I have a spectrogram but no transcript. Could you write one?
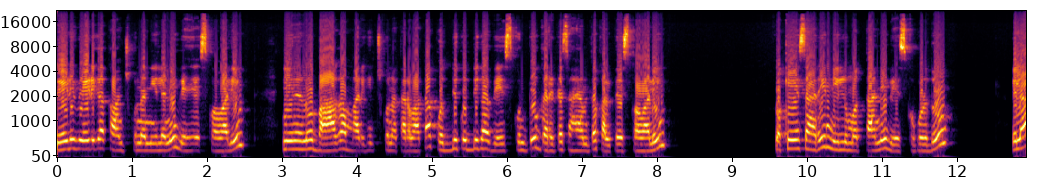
వేడి వేడిగా కాంచుకున్న నీళ్ళని వేసేసుకోవాలి నీళ్ళను బాగా మరిగించుకున్న తర్వాత కొద్ది కొద్దిగా వేసుకుంటూ గరిటె సహాయంతో కలిపేసుకోవాలి. ఒకేసారి నీళ్ళు మొత్తాన్ని వేసుకోకూడదు. ఇలా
